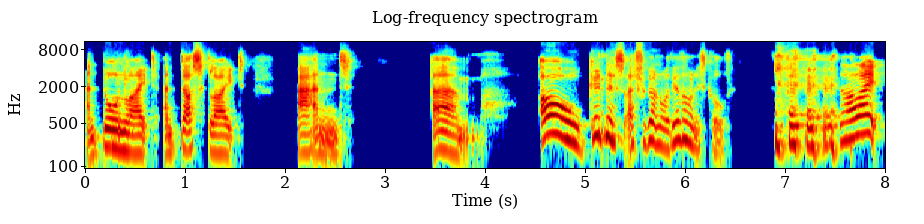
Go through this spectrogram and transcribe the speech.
and dawnlight and dusklight and um oh goodness, I've forgotten what the other one is called. starlight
